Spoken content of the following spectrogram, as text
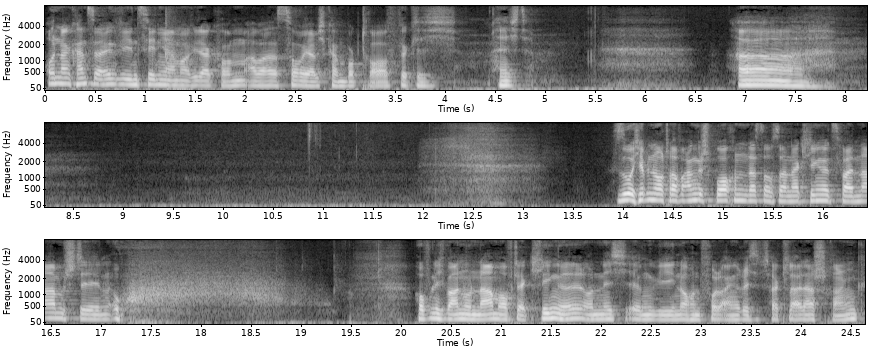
und dann kannst du irgendwie in zehn Jahren mal wiederkommen, aber sorry, habe ich keinen Bock drauf. Wirklich. Echt. Äh. So, ich habe ihn noch darauf angesprochen, dass auf seiner Klingel zwei Namen stehen. Uh. Hoffentlich war nur ein Name auf der Klingel und nicht irgendwie noch ein voll eingerichteter Kleiderschrank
